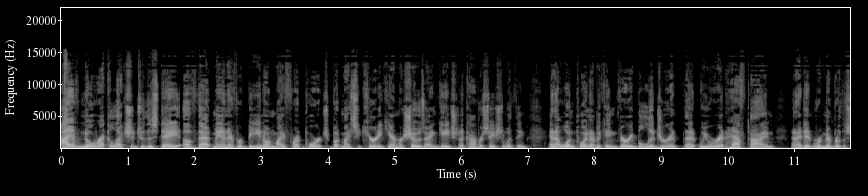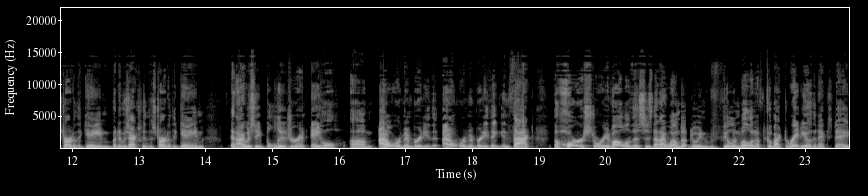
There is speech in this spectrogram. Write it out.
I have no recollection to this day of that man ever being on my front porch, but my security camera shows I engaged in a conversation with him. And at one point, I became very belligerent that we were at halftime and I didn't remember the start of the game, but it was actually the start of the game. And I was a belligerent a hole. Um, I don't remember any of that. I don't remember anything. In fact, the horror story of all of this is that I wound up doing feeling well enough to go back to radio the next day.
